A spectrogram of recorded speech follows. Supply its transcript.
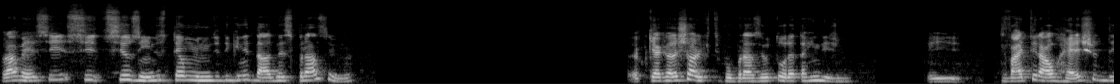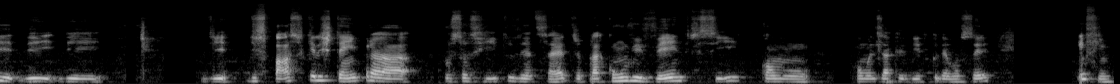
para ver se, se, se os índios têm um mínimo de dignidade nesse Brasil, né? É porque é aquela história que tipo, o Brasil todo é terra indígena. E vai tirar o resto de, de, de, de, de espaço que eles têm para os seus ritos e etc., para conviver entre si como, como eles acreditam que devam ser. Enfim.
